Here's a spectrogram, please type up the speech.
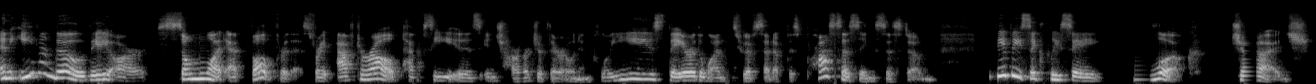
And even though they are somewhat at fault for this, right? After all, Pepsi is in charge of their own employees. They are the ones who have set up this processing system. They basically say, look, judge,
